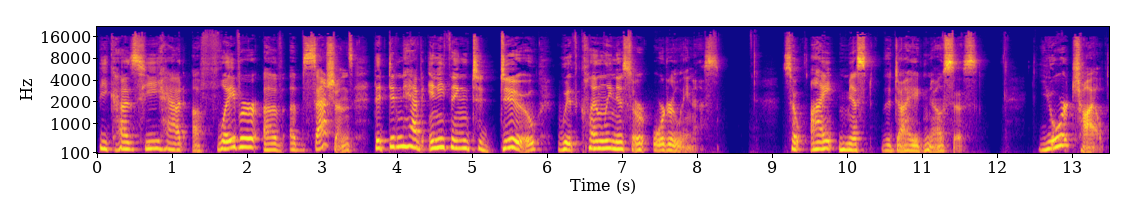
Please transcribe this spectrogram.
because he had a flavor of obsessions that didn't have anything to do with cleanliness or orderliness. So I missed the diagnosis. Your child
